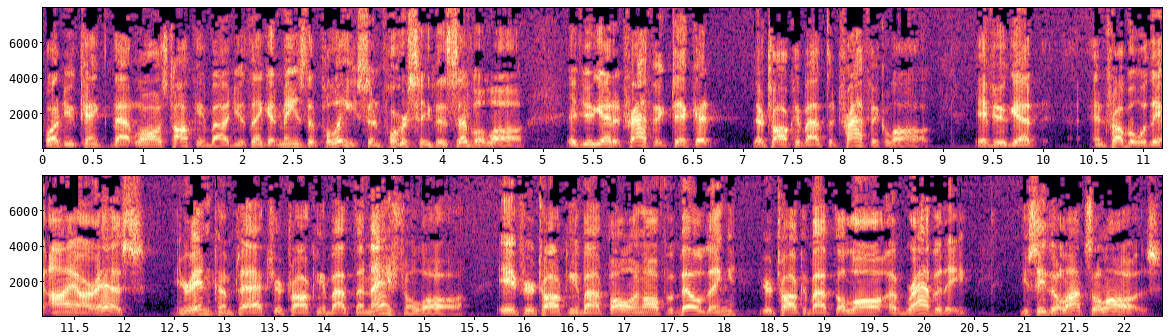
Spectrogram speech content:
what do you think that law is talking about? You think it means the police enforcing the civil law. If you get a traffic ticket, they're talking about the traffic law. If you get in trouble with the IRS, your income tax, you're talking about the national law. If you're talking about falling off a building, you're talking about the law of gravity. You see, there are lots of laws,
